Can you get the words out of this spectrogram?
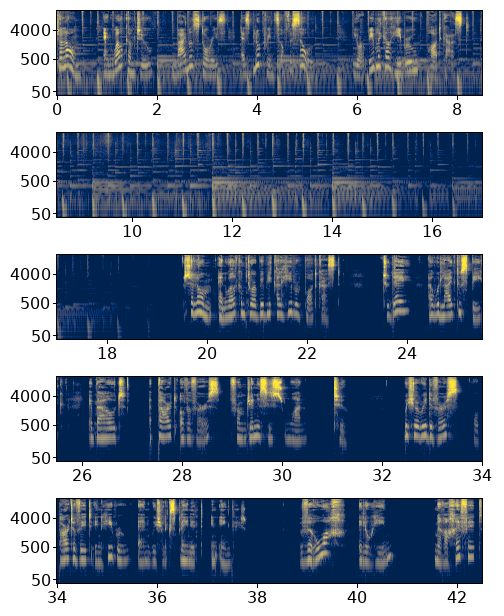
Shalom, and welcome to Bible Stories as Blueprints of the Soul, your Biblical Hebrew podcast. Shalom, and welcome to our Biblical Hebrew podcast. Today, I would like to speak about a part of a verse from Genesis 1 2. We shall read the verse or part of it in Hebrew and we shall explain it in English. ורוח אלוהים מרחפת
